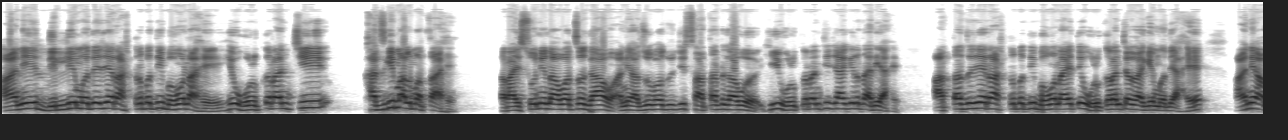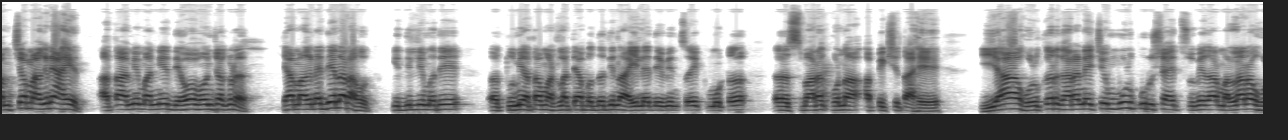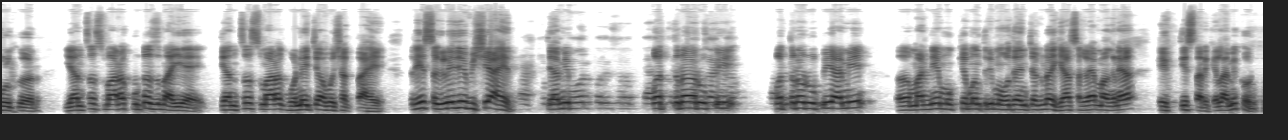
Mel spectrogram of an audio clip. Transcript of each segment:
आणि दिल्लीमध्ये जे राष्ट्रपती भवन आहे हे होळकरांची खाजगी मालमत्ता आहे. रायसोनी नावाचं गाव आणि आजूबाजूची सात आठ गावं ही होळकरांची जागीरदारी आहे. आताचं जे राष्ट्रपती भवन आहे ते होळकरांच्या जागेमध्ये आहे. आणि आमच्या मागण्या आहेत. आता आम्ही माननीय देवाभाऊंच्याकडं या मागण्या देणार आहोत की दिल्लीमध्ये तुम्ही आता म्हटला त्या पद्धतीनं अहिल्या देवींचं एक मोठं स्मारक होणं अपेक्षित आहे. या होळकर घराण्याचे मूळ पुरुष आहेत सुभेदार मल्हारराव होळकर. यांचं स्मारक कुठंच नाही आहे. त्यांचं स्मारक होण्याची आवश्यकता आहे. तर हे सगळे जे विषय आहेत ते आम्ही पत्ररूपी पत्ररूपी आम्ही माननीय मुख्यमंत्री महोदयांच्याकडे ह्या सगळ्या मागण्या एकतीस तारखेला आम्ही करू.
